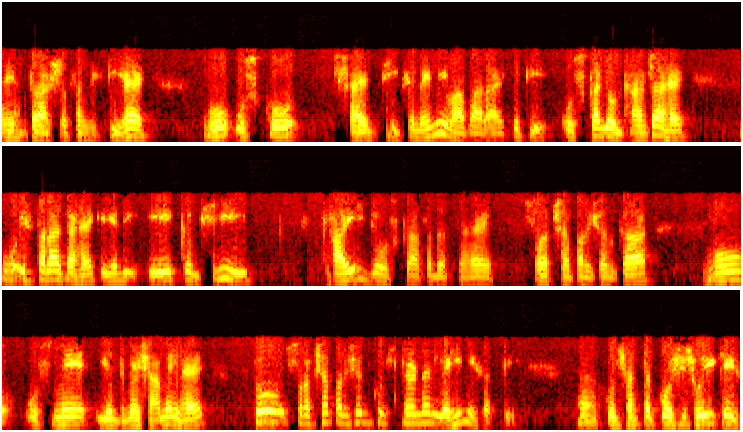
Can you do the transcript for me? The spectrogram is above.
संयुक्त राष्ट्र संघ की है, वो उसको शायद ठीक से नहीं निभा पा रहा है, क्योंकि उसका जो ढांचा है वो इस तरह का है कि यदि एक भी स्थायी जो उसका सदस्य है, सुरक्षा परिषद का वो उसमें युद्ध में शामिल है तो सुरक्षा परिषद कुछ निर्णय ले ही नहीं सकती। कुछ हद तक कोशिश हुई कि इस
